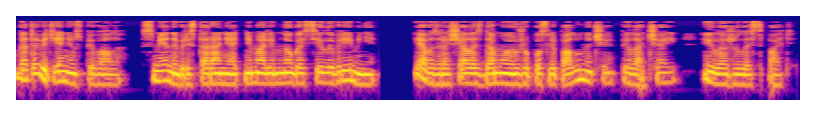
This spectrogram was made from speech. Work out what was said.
Готовить я не успевала. Смены в ресторане отнимали много сил и времени. Я возвращалась домой уже после полуночи, пила чай и ложилась спать.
